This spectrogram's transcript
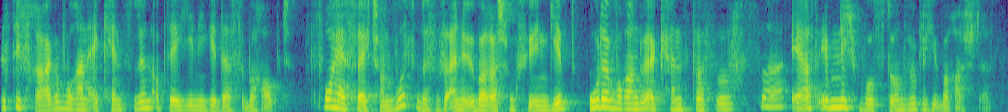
ist die Frage, woran erkennst du denn, ob derjenige das überhaupt vorher vielleicht schon wusste, dass es eine Überraschung für ihn gibt oder woran du erkennst, dass es, äh, er es eben nicht wusste und wirklich überrascht ist.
